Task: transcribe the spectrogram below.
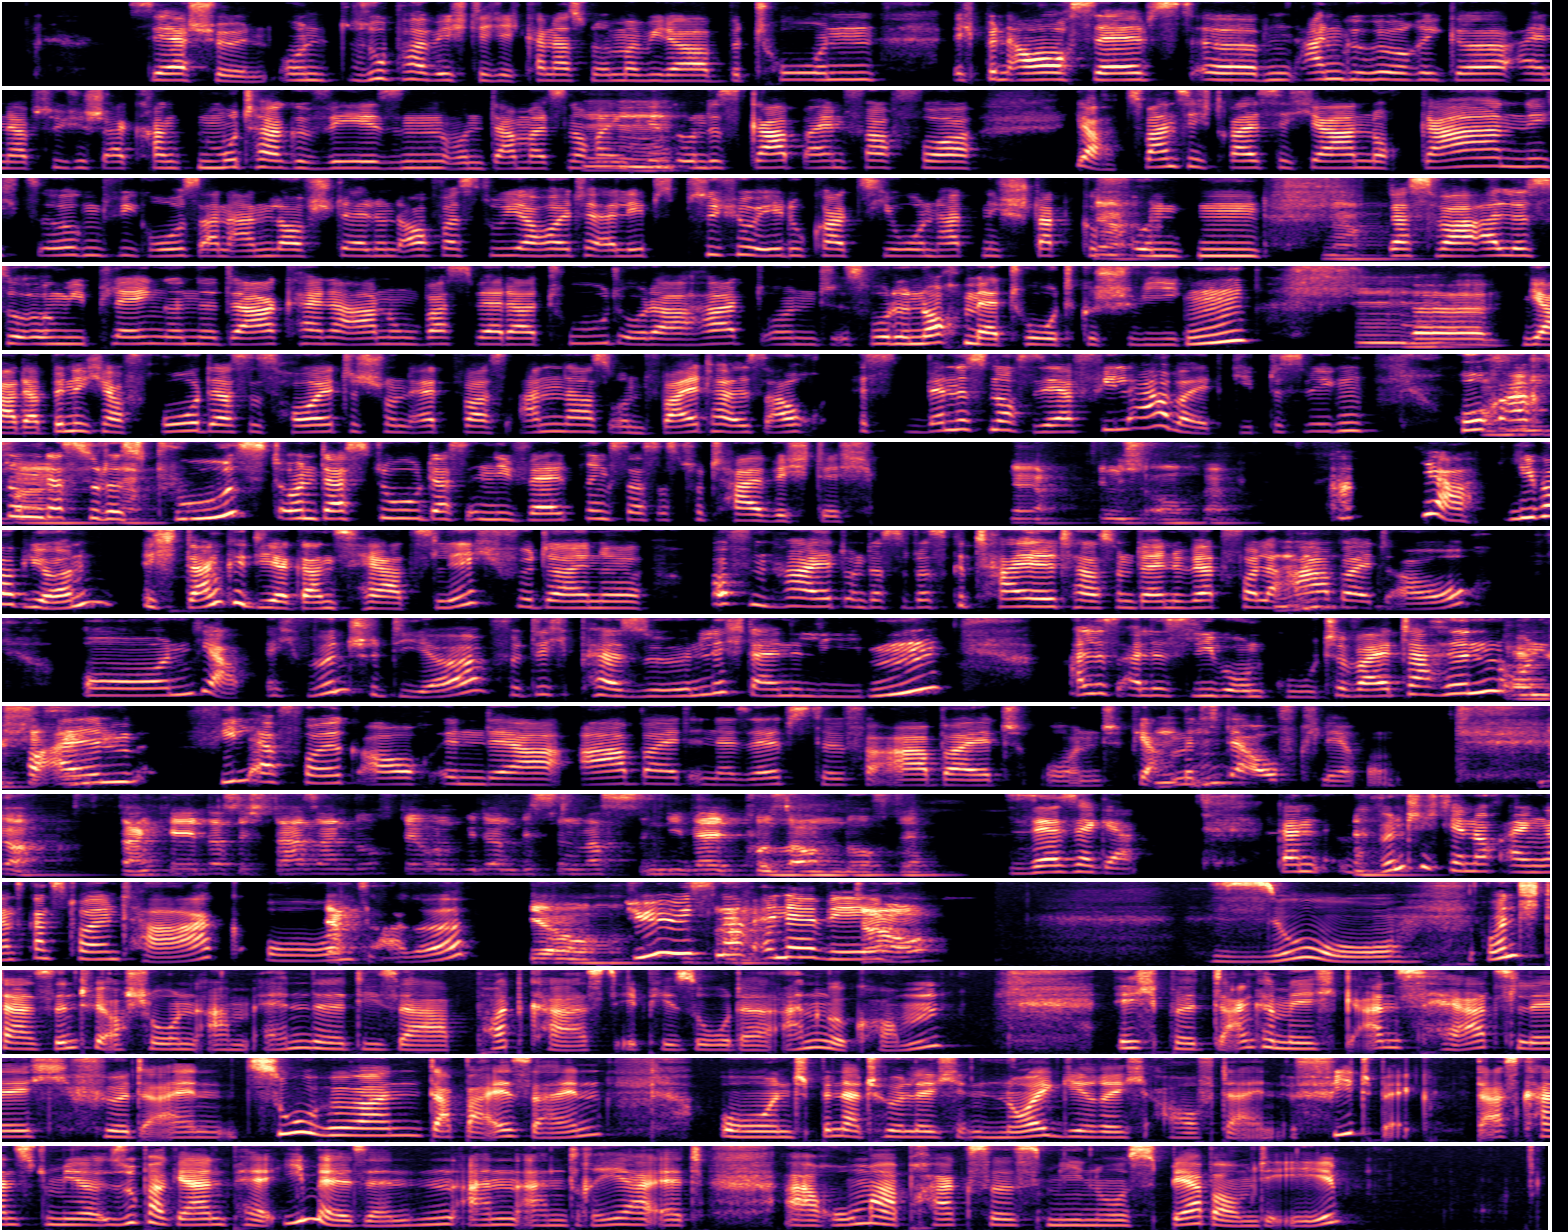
Sehr schön und super wichtig. Ich kann das nur immer wieder betonen. Ich bin auch selbst ähm, Angehörige einer psychisch erkrankten Mutter gewesen und damals noch ein Kind. Mhm. Und es gab einfach vor, ja, 20, 30 Jahren noch gar nichts irgendwie groß an Anlaufstellen. Und auch was du ja heute erlebst, Psychoedukation hat nicht Ja, stattgefunden. ja. Das war alles so irgendwie playing in the dark, keine Ahnung, was wer da tut oder hat. Und es wurde noch mehr totgeschwiegen. Mhm. Äh, ja, da bin ich ja froh, dass es heute schon etwas anders und weiter ist, auch es, wenn es noch sehr viel Arbeit gibt. Deswegen Hochachtung, dass du das ja. tust und dass du das in die Welt bringst, das ist total wichtig. Ja, finde ich auch, ja. Ja, lieber Björn, ich danke dir ganz herzlich für deine Offenheit und dass du das geteilt hast und deine wertvolle Mhm. Arbeit auch. Und ja, ich wünsche dir für dich persönlich, deine Lieben, alles, alles Liebe und Gute weiterhin und vor Dankeschön. allem viel Erfolg auch in der Arbeit, in der Selbsthilfearbeit und ja, mit Mhm. der Aufklärung. Ja, danke, dass ich da sein durfte und wieder ein bisschen was in die Welt posaunen durfte. Sehr, sehr gern. Dann wünsche ich dir noch einen ganz, ganz tollen Tag und Ja, sage Tschüss nach. NRW. Ciao. So, und da sind wir auch schon am Ende dieser Podcast-Episode angekommen. Ich bedanke mich ganz herzlich für dein Zuhören, dabei sein und bin natürlich neugierig auf dein Feedback. Das kannst du mir super gern per E-Mail senden an andrea.aromapraxis-beerbaum.de.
